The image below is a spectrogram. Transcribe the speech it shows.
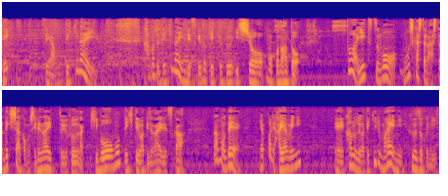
で、いや、もうできない、彼女できないんですけど、結局一生、もうこの後、とは言いつつも、もしかしたら明日できちゃうかもしれないという風な希望を持って生きてるわけじゃないですか。なので、やっぱり早めに、えー、彼女ができる前に風俗に行っ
